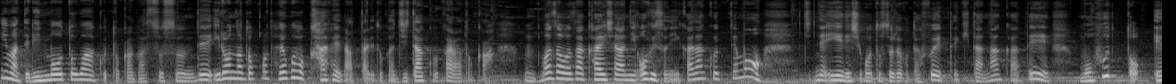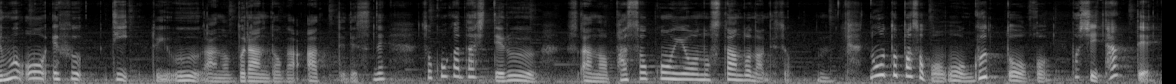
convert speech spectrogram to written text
今ってリモートワークとかが進んでいろんなところそれこそカフェだったりとか自宅からとか、うん、わざわざ会社にオフィスに行かなくっても、ね、家で仕事することが増えてきた中でモフット MOF MOF T というあのブランドがあってですね。そこが出してるあのパソコン用のスタンドなんですよ。うん、ノートパソコンをぐっとこうもし立って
